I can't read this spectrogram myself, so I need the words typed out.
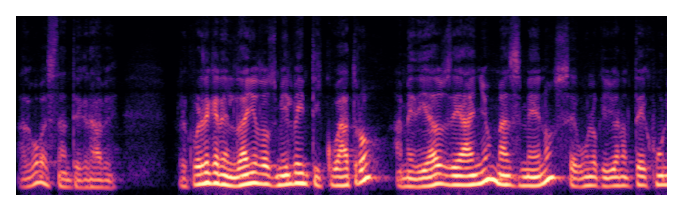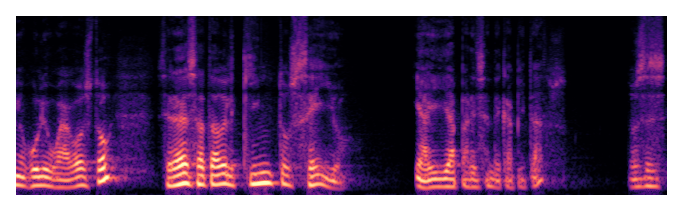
Algo bastante grave. Recuerden que en el año 2024, a mediados de año, más o menos, según lo que yo anoté, junio, julio o agosto, será desatado el quinto sello y ahí ya aparecen decapitados. Entonces,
